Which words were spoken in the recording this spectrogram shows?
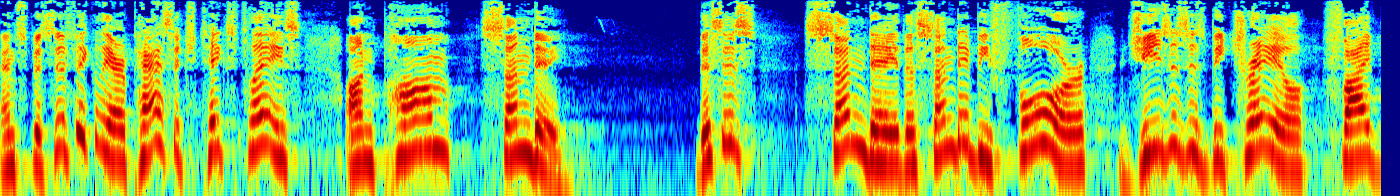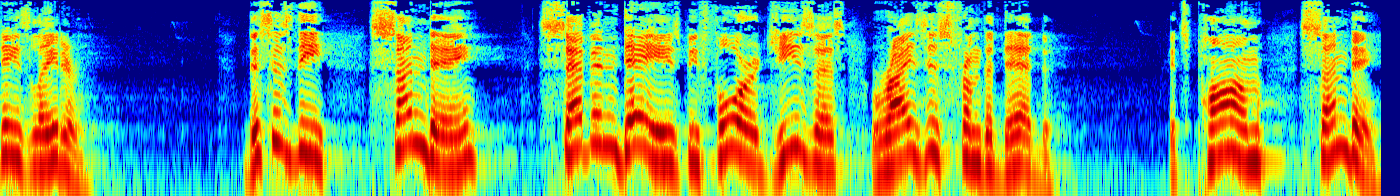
And specifically, our passage takes place on Palm Sunday. This is Sunday, the Sunday before Jesus' betrayal, five days later. This is the Sunday, seven days before Jesus rises from the dead. It's Palm Sunday.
